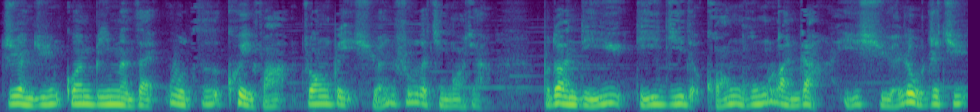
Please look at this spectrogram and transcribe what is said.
志愿军官兵们在物资匮乏、装备悬殊的情况下，不断抵御敌机的狂轰乱炸，以血肉之躯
